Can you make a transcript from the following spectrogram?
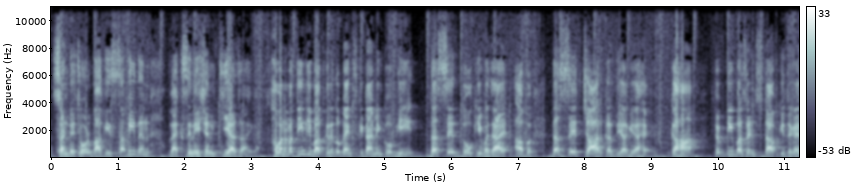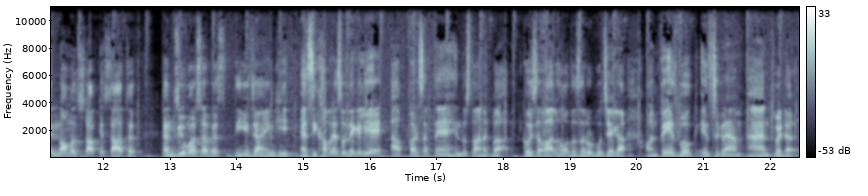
संडे छोड़ बाकी सभी दिन वैक्सीनेशन किया जाएगा। खबर नंबर तीन की बात करें तो बैंक्स की टाइमिंग को भी 10 से 2 की बजाय अब 10 से 4 कर दिया गया है। कहा 50 परसेंट स्टाफ की जगह नॉर्मल स्टाफ के साथ कंज्यूमर सर्विस दी जाएँगी। ऐसी खबरें सुनने के लिए आप पढ़ सकते हैं हिंदुस्तान अखबार। कोई सवाल हो तो ज़रूर पूछेगा on Facebook Instagram and Twitter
